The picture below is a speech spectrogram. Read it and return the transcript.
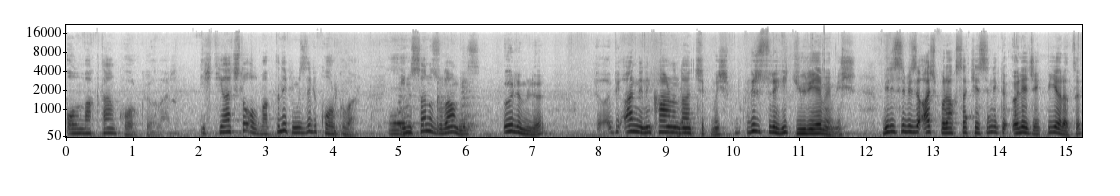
olmaktan korkuyorlar. İhtiyaçlı olmaktan hepimizde bir korku var. İnsanız ulan biz. Ölümlü. Bir annenin karnından çıkmış. Bir süre hiç yürüyememiş. Birisi bizi aç bıraksa kesinlikle ölecek bir yaratık.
